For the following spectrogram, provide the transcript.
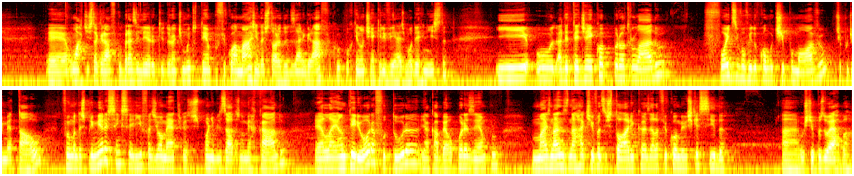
é um artista gráfico brasileiro que durante muito tempo ficou à margem da história do design gráfico, porque não tinha aquele viés modernista. E o ADT Jacob, por outro lado, foi desenvolvido como tipo móvel, tipo de metal, foi uma das primeiras sem serifas geométricas disponibilizadas no mercado. Ela é anterior à Futura e à Cabel, por exemplo, mas nas narrativas históricas ela ficou meio esquecida. uh, os tipos do Erbar.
